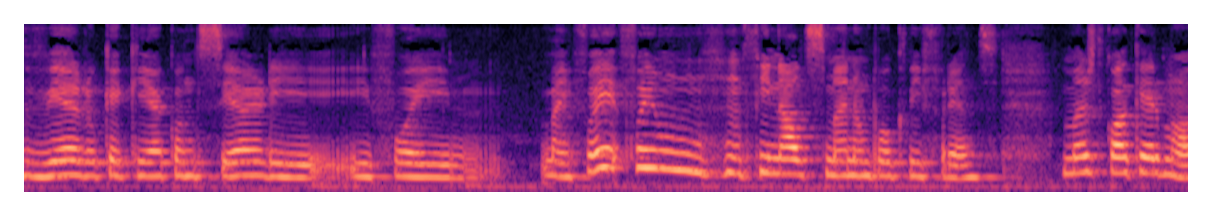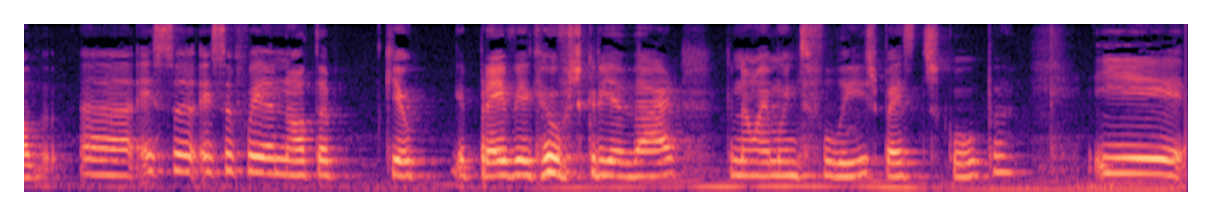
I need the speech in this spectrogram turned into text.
de ver o que é que ia acontecer e, e foi Bem, foi, foi um, um, final de semana um pouco diferente, mas de qualquer modo, uh, essa, essa foi a nota que eu, a prévia que eu vos queria dar, que não é muito feliz, peço desculpa. E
